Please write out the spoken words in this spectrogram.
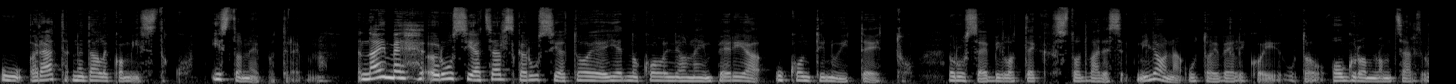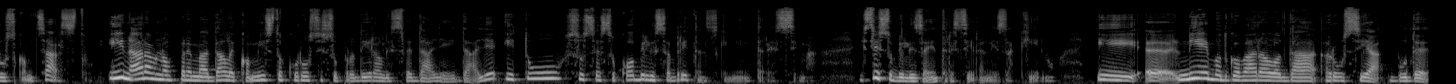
u rat na dalekom istoku. Isto nepotrebno. Naime, Rusija, carska Rusija, to je jedno kolonijalna imperija u kontinuitetu. Rusa je bilo tek 120 milijuna u toj velikoj, u tom ogromnom car, ruskom carstvu. I naravno prema dalekom istoku Rusi su prodirali sve dalje i dalje i tu su se sukobili sa britanskim interesima. I svi su bili zainteresirani za Kinu. I e, nije im odgovaralo da Rusija bude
